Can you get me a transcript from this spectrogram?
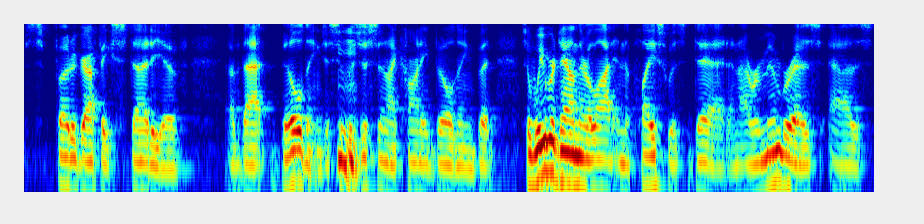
photographic study of of that building. Just it was hmm. just an iconic building. But so we were down there a lot, and the place was dead. And I remember as as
